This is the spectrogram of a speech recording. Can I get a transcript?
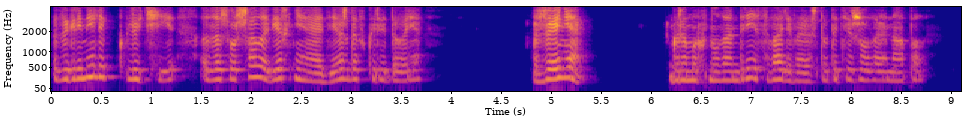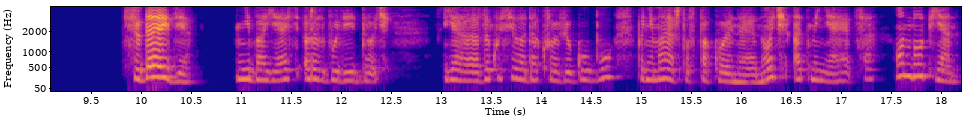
Загремели ключи, зашуршала верхняя одежда в коридоре. «Женя!» — громыхнул Андрей, сваливая что-то тяжелое на пол. «Сюда иди!» Не боясь разбудить дочь. Я закусила до крови губу, понимая, что спокойная ночь отменяется. Он был пьян,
